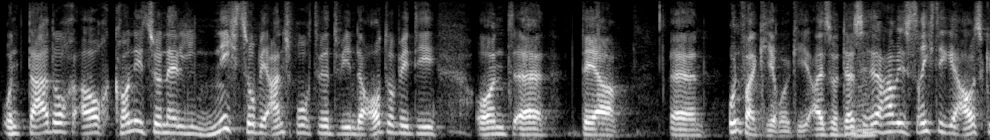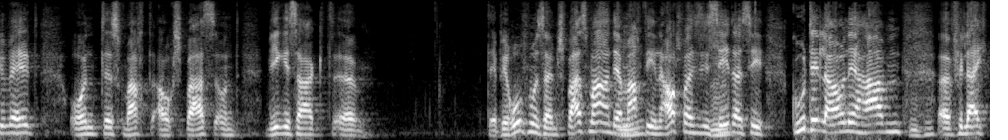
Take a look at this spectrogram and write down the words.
und dadurch auch konditionell nicht so beansprucht wird wie in der Orthopädie und äh, der äh, Unfallchirurgie. Also das mhm. habe ich das Richtige ausgewählt und das macht auch Spaß. Und wie gesagt, äh, der Beruf muss einem Spaß machen, der mhm. macht Ihnen auch Spaß. Ich mhm. sehe, dass Sie gute Laune haben. Mhm. Äh, vielleicht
